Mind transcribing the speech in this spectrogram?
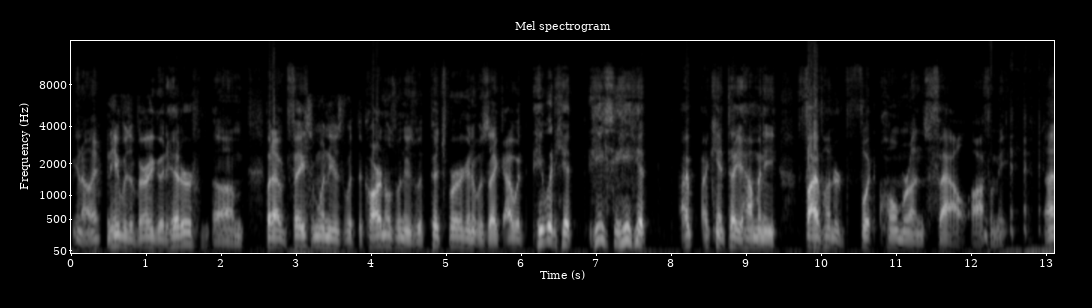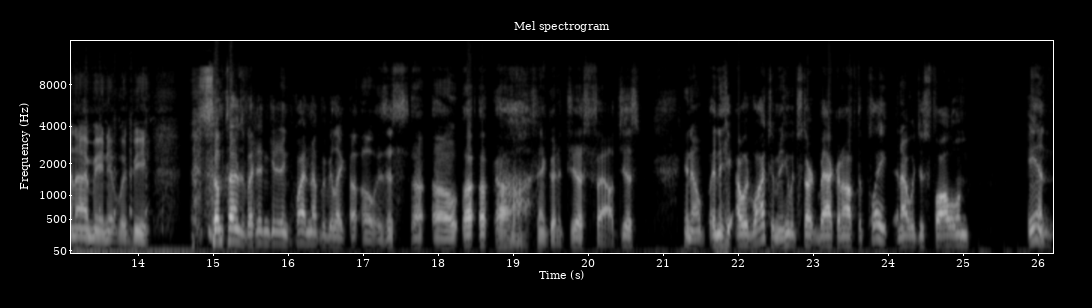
you know, and he was a very good hitter. Um, but I would face him when he was with the Cardinals, when he was with Pittsburgh, and it was like I would he would hit he he hit I I can't tell you how many 500 foot home runs foul off of me, and I mean it would be. Sometimes if I didn't get it in quite enough, it'd be like, "Uh oh, is this? Uh oh, uh oh, oh, thank goodness, just foul, just you know." And he, I would watch him, and he would start backing off the plate, and I would just follow him in.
